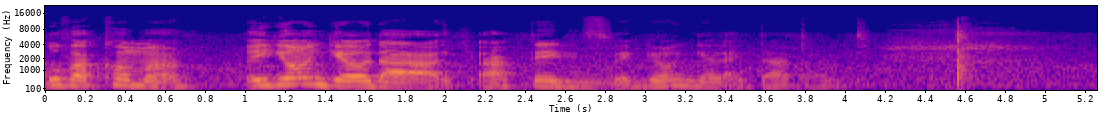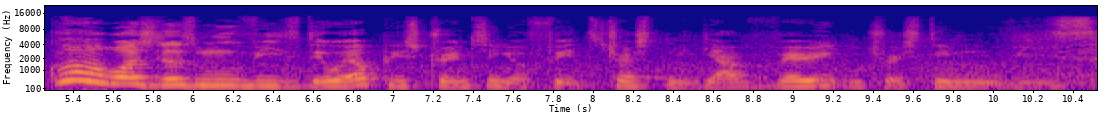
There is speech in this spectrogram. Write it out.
Overcomer. A young girl that acted is a young girl like that, and go and watch those movies. They will help you strengthen your faith. Trust me, they are very interesting movies.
